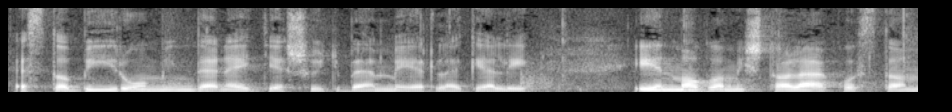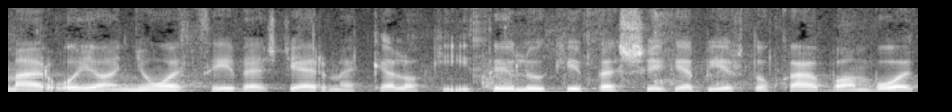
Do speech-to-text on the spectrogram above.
ezt a bíró minden egyes ügyben mérlegeli. Én magam is találkoztam már olyan 8 éves gyermekkel, aki ítélőképessége birtokában volt,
